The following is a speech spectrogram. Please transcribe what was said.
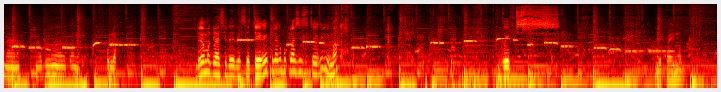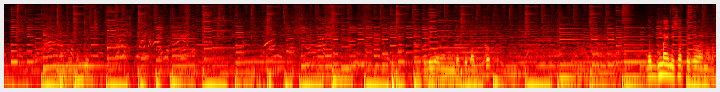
na ano na po mga kuan pula Dahil mga klase dahil sa cherry. Pila ka po klase sa cherry? Lima? grapes hindi pa grapes pili yun ng dagko-dagko gagmay ni siya pero ano ba?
